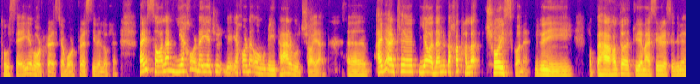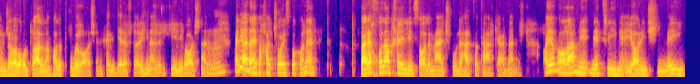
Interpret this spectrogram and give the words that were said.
توسعه WordPress یا WordPress developer ولی سوالم یه خورده یه, جور، یه خورده عمقی تر بود شاید. اگر که یه آدمی بخواد حالا چویس کنه می‌دونی؟ خب به هر حال تو توی مسیر رسیدی به اونجا و به قول تو الان حالت خوبه باهاش یعنی خیلی گرفتاری نداری گیری باهاش نداری. ولی آدمی بخواد چویس بکنه برای خودم خیلی سوال مجهوله حتی ترک کردنش. آیا واقعا متری معیاری شیوهی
